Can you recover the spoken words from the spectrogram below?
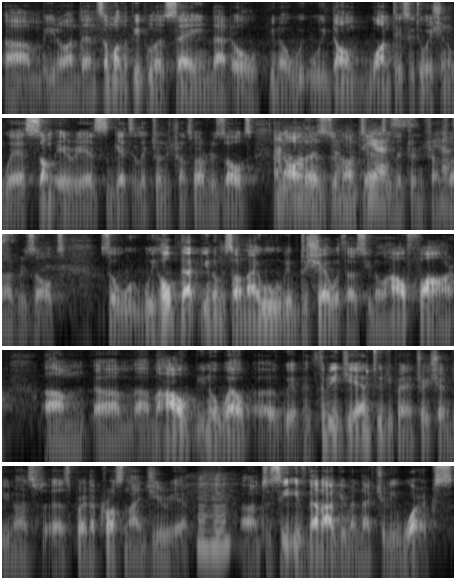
Um, you know, and then some other people are saying that, oh, you know, we, we, don't want a situation where some areas get electronic transfer results and, and others, do not get yes. electronic transfer yes. results. So we hope that, you know, Mr. Onaiwu will be able to share with us, you know, how far, um, um, um how, you know, well, uh, 3G and 2G penetration, you know, has uh, spread across Nigeria mm -hmm. uh, to see if that argument actually works.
